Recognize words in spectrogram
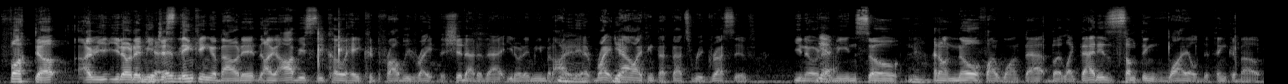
fucked up. I mean, you know what I mean? Yeah, Just be- thinking about it, like obviously Kohei could probably write the shit out of that. You know what I mean? But I Mhm. right Yeah. now I think that that's regressive. You know what I mean? So mm-hmm. I don't know if I want that, but like that is something wild to think about.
